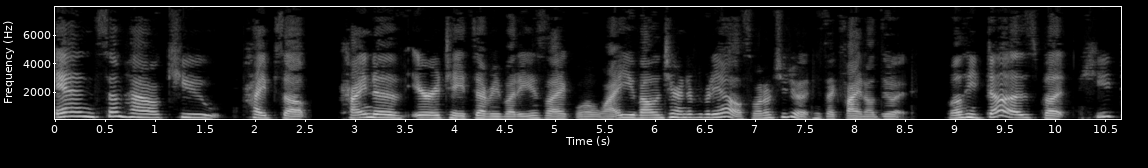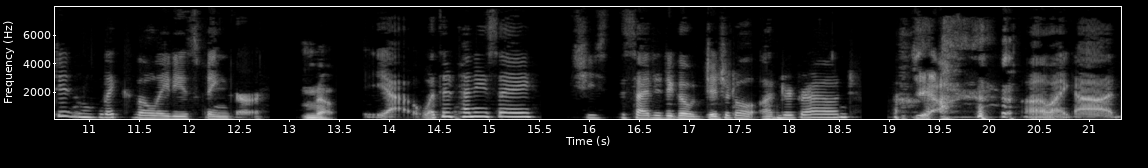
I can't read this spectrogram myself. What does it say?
And somehow Q pipes up, kind of irritates everybody. He's like, well, why are you volunteering everybody else? Why don't you do it? He's like, fine, I'll do it. Well, he does, but he didn't lick the lady's finger. No. Yeah. What did Penny say? She decided to go digital underground. Yeah. Oh my god.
